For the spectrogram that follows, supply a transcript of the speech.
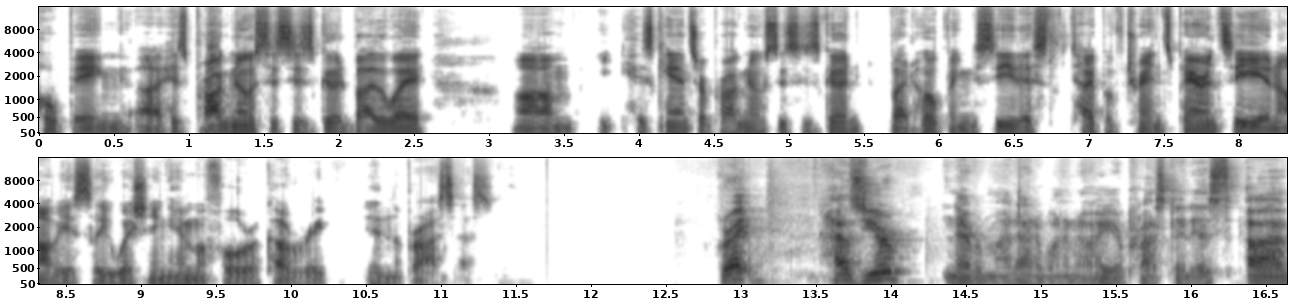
hoping uh, his prognosis is good. By the way, um, his cancer prognosis is good, but hoping to see this type of transparency and obviously wishing him a full recovery in the process. Great. How's your? Never mind. I don't want to know how your prostate is. Uh,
